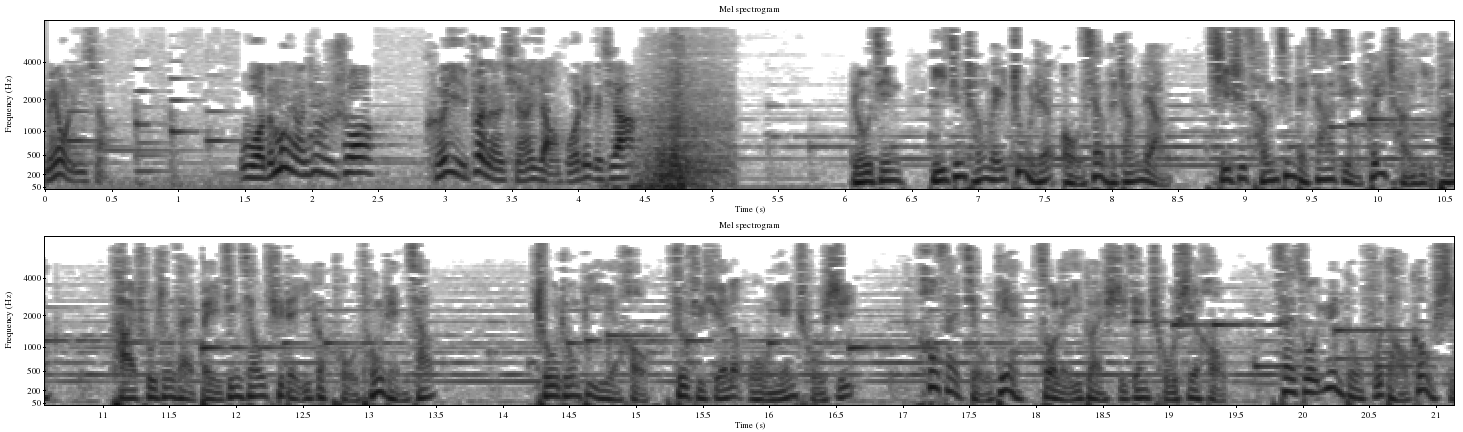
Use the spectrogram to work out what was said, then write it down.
没有理想，我的梦想就是说可以赚点钱养活这个家。如今已经成为众人偶像的张亮，其实曾经的家境非常一般。他出生在北京郊区的一个普通人家，初中毕业后就去学了五年厨师，后在酒店做了一段时间厨师后，在做运动服导购时，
